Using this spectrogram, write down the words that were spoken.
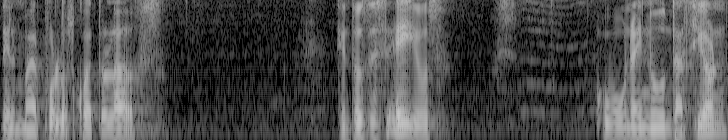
del mar por los cuatro lados. Entonces ellos, hubo una inundación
